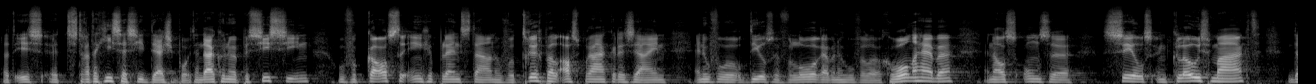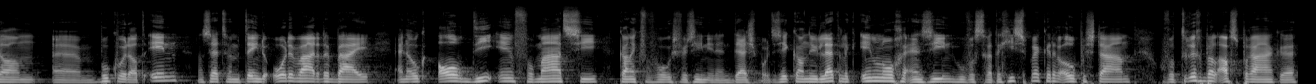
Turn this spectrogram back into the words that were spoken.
dat is het strategie-sessie dashboard. En daar kunnen we precies zien hoeveel calls er ingepland staan. Hoeveel terugbelafspraken er zijn. En hoeveel deals we verloren hebben en hoeveel we gewonnen hebben. En als onze sales een close maakt, dan um, boeken we dat in. Dan zetten we meteen de orderwaarde erbij. En ook al die informatie kan ik vervolgens weer zien in een dashboard. Dus ik kan nu letterlijk inloggen en zien hoeveel strategiesprekken er openstaan, hoeveel terugbelafspraken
